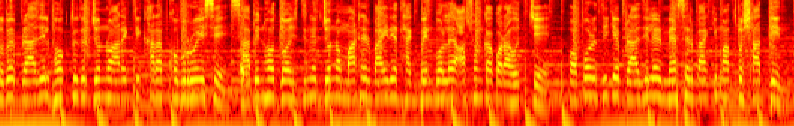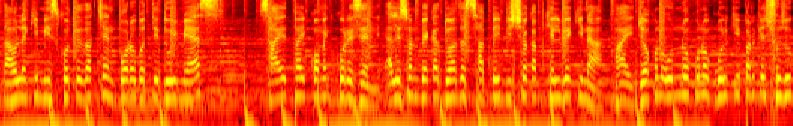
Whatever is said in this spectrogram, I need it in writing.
তবে ব্রাজিল ভক্তদের জন্য আরেকটি খারাপ খবর রয়েছে। সাবিনহ দশ দিনের জন্য মাঠের বাইরে থাকবেন বলে আশঙ্কা করা হচ্ছে। অপরদিকে ব্রাজিলের ম্যাচের বাকি মাত্র সাত দিন। তাহলে কি মিস করতে যাচ্ছেন পরবর্তী দুই ম্যাচ? সাইদ ভাই কমেন্ট করেছেন, অ্যালিসন বেকার দু বিশ্বকাপ খেলবে কিনা? ভাই, যখন অন্য কোনো গোলকিপারকে সুযোগ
